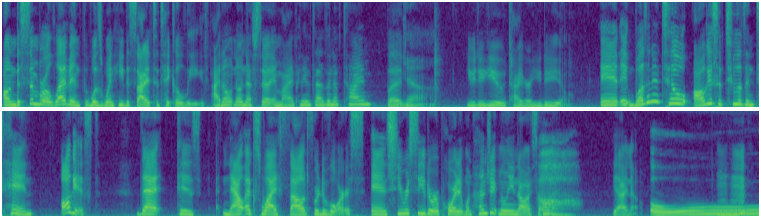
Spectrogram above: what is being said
on December 11th was when he decided to take a leave. I don't know necessarily, in my opinion, if that's enough time, but Yeah. you do you, Tiger, you do you. And it wasn't until August of 2010, August, that his now ex-wife filed for divorce, and she received a reported 100 million dollar settlement. yeah, I know. Oh. Mm-hmm.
